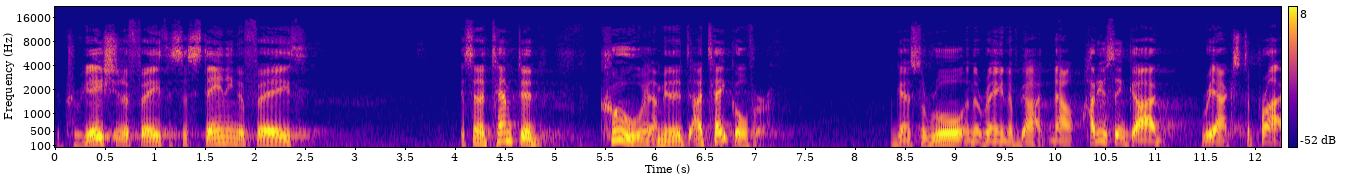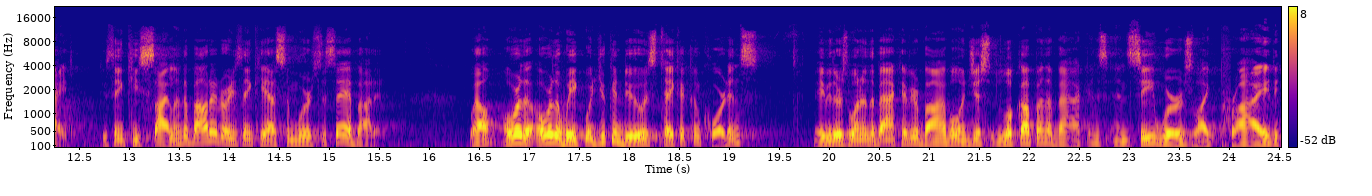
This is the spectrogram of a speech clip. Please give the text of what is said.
the creation of faith, the sustaining of faith. It's an attempted coup, I mean, a takeover against the rule and the reign of God. Now, how do you think God reacts to pride? Do you think he's silent about it, or do you think he has some words to say about it? Well, over the, over the week, what you can do is take a concordance. Maybe there's one in the back of your Bible, and just look up in the back and, and see words like pride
